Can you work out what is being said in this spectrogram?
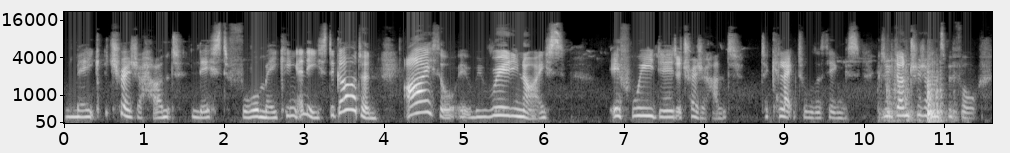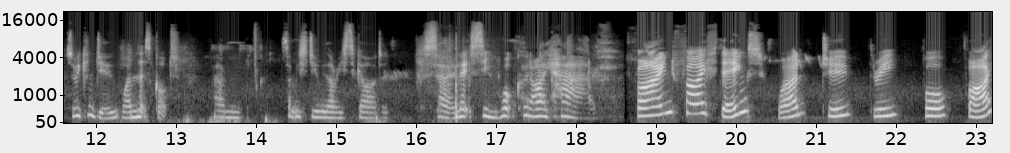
make a treasure hunt list for making an Easter garden. I thought it would be really nice if we did a treasure hunt to collect all the things because we've done treasure hunts before so we can do one that's got um, something to do with our Easter garden. So let's see what could I have? Find five things. One two three four five.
